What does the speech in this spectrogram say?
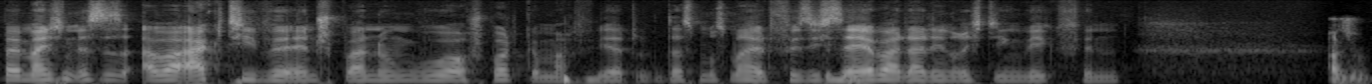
bei manchen ist es aber aktive Entspannung, wo auch Sport gemacht mhm. wird und das muss man halt für sich genau. selber da den richtigen Weg finden. Also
